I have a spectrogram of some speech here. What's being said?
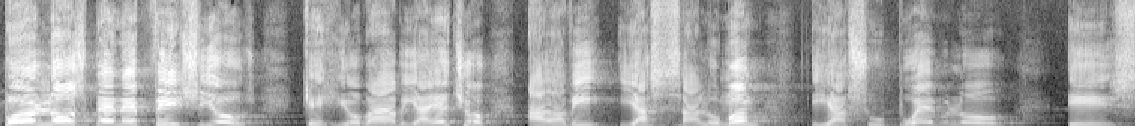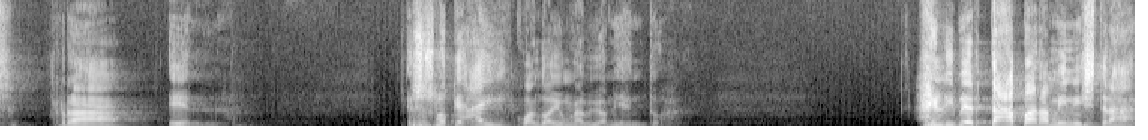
Por los beneficios que Jehová había hecho a David y a Salomón y a su pueblo Israel. Eso es lo que hay cuando hay un avivamiento. Hay libertad para ministrar.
